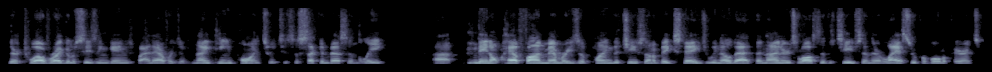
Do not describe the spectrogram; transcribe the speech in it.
their 12 regular season games by an average of 19 points, which is the second best in the league. Uh, they don't have fond memories of playing the Chiefs on a big stage. We know that. The Niners lost to the Chiefs in their last Super Bowl appearance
